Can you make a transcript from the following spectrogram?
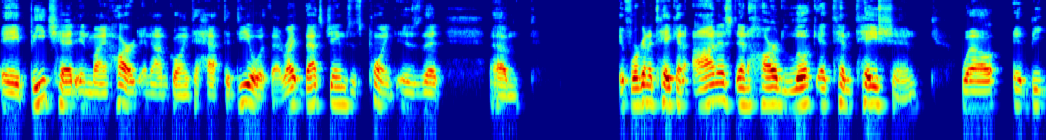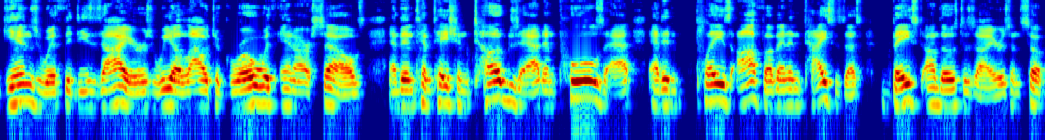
a beachhead in my heart, and I'm going to have to deal with that, right? That's James's point, is that um, if we're going to take an honest and hard look at temptation, well, it begins with the desires we allow to grow within ourselves, and then temptation tugs at and pulls at and it plays off of and entices us based on those desires. And so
